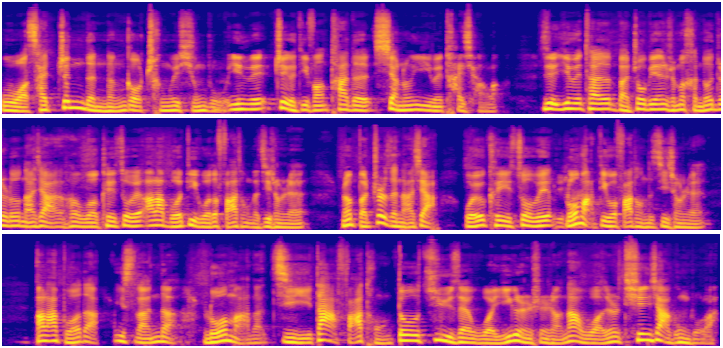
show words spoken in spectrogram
我才真的能够成为雄主，因为这个地方它的象征意味太强了。就因为他把周边什么很多地儿都拿下，然后我可以作为阿拉伯帝国的法统的继承人，然后把这儿再拿下，我又可以作为罗马帝国法统的继承人。阿拉伯的、伊斯兰的、罗马的几大法统都聚在我一个人身上，那我就是天下共主了。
